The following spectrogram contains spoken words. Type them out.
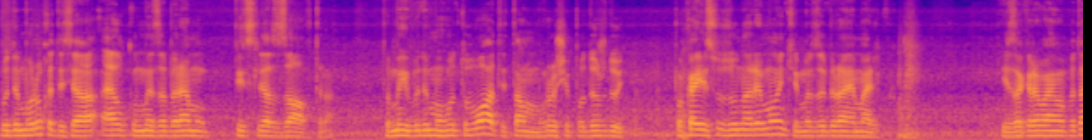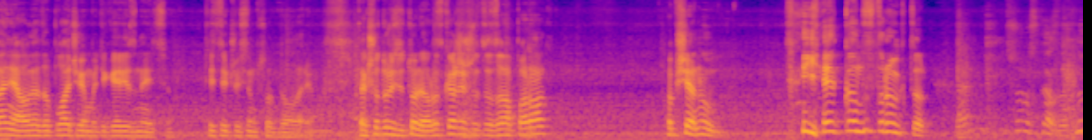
будемо рухатися, а Елку ми заберемо післязавтра. То ми її будемо готувати, там гроші подождуть. Поки Ісузу на ремонті, ми забираємо Ельку. І закриваємо питання, але доплачуємо тільки різницю. 1700 доларів. Так що, друзі, Толя, розкажи, що це за апарат. Взагалі, ну, є конструктор. Що розказувати? Ну,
